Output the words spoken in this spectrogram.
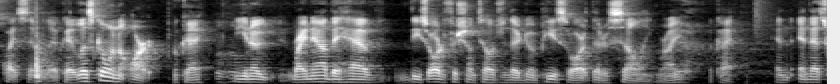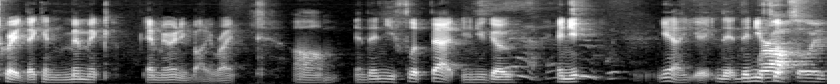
quite simply. Okay, let's go into art. Okay, Mm-hmm. you know, right now they have these artificial intelligence. They're doing pieces of art that are selling, right? Yeah. Okay, and and that's great. They can mimic and near anybody, right? Um, and then you flip that and you go, and you, yeah, you, then you We're flip. obsolete.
